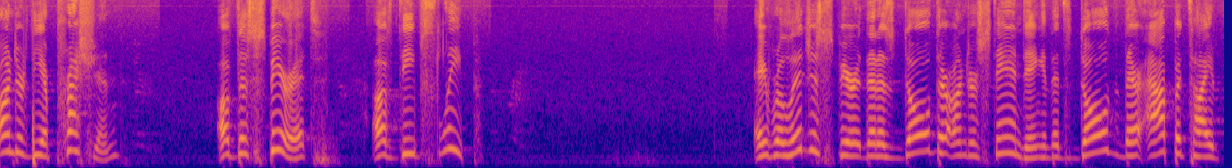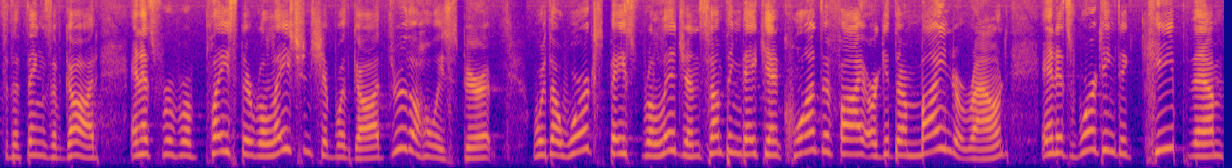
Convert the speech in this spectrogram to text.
under the oppression of the spirit of deep sleep. A religious spirit that has dulled their understanding and that's dulled their appetite for the things of God, and it's replaced their relationship with God through the Holy Spirit with a works based religion, something they can quantify or get their mind around, and it's working to keep them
